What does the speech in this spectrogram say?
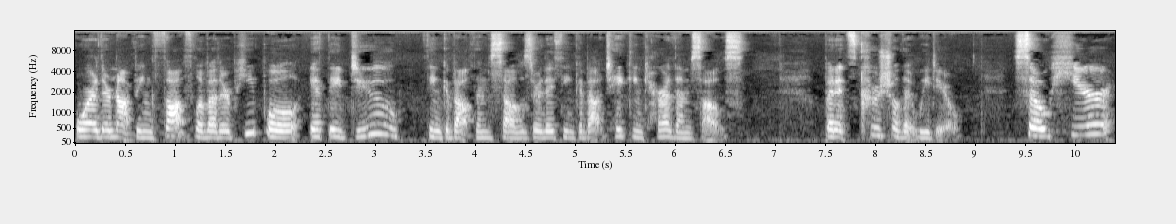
or they're not being thoughtful of other people if they do think about themselves or they think about taking care of themselves. But it's crucial that we do. So, here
